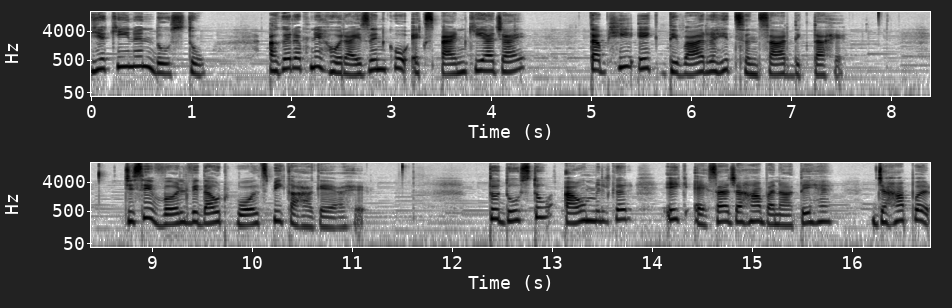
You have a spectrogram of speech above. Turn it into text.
यकीनन दोस्तों, अगर अपने होराइजन को एक्सपैंड किया जाए, तभी एक दीवार रहित संसार दिखता है। जिसे वर्ल्ड विदाउट वॉल्स भी कहा गया है। तो दोस्तों, आओ मिलकर एक ऐसा जहाँ बनाते हैं, जहाँ पर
